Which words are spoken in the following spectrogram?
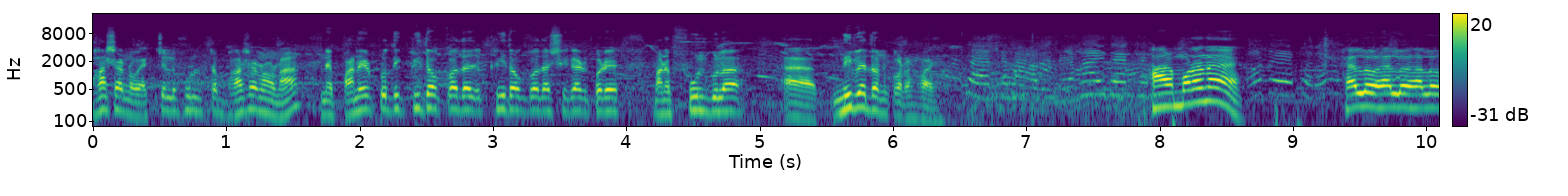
ভাসানো অ্যাকচুয়ালি ফুলটা ভাসানো না। মানে পানির প্রতি কৃতজ্ঞতা কৃতজ্ঞতা স্বীকার করে মানে ফুলগুলা নিবেদন করা হয়। আর মনে না hello hello hello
